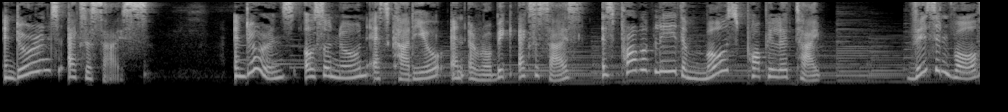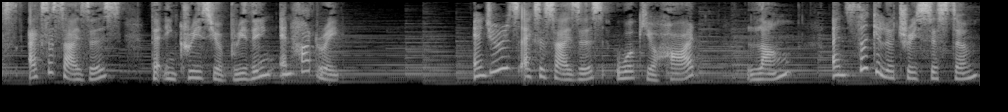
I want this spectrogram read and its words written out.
Endurance exercise. Endurance, also known as cardio and aerobic exercise, is probably the most popular type. This involves exercises that increase your breathing and heart rate. Endurance exercises work your heart, lung, and circulatory system,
